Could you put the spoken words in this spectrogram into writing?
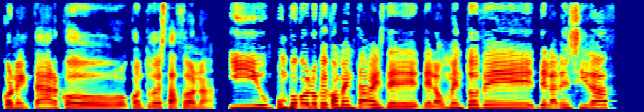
conectar co- con, toda esta zona. Y un, poco lo que comentabais de- del aumento de la densidad,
